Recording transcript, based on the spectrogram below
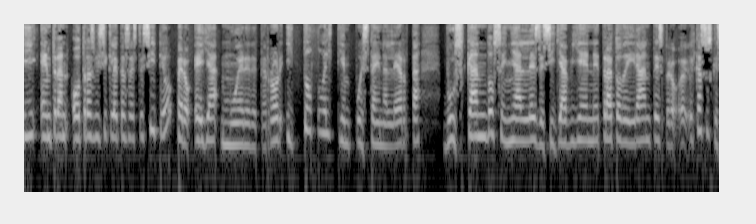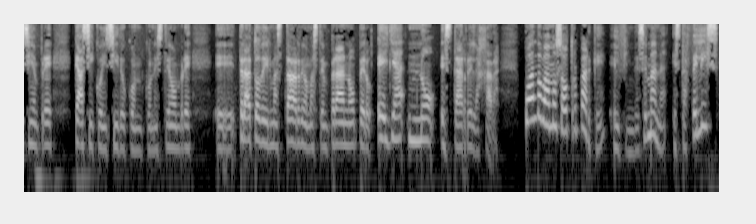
y entran otras bicicletas a este sitio, pero ella muere de terror y todo el tiempo está en alerta, buscando señales de si ya viene, trato de ir antes, pero el caso es que siempre casi coincido con, con este hombre, eh, trato de ir más tarde o más temprano, pero ella no está relajada. Cuando vamos a otro parque, el fin de semana, está feliz,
